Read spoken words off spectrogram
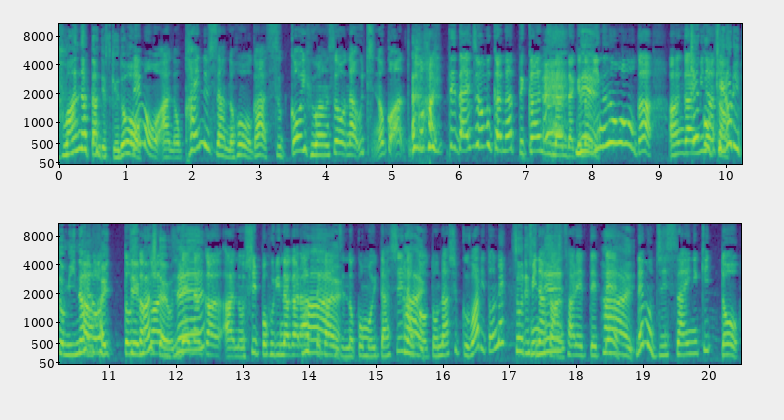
不安になったんですけど、でもあの飼い主さんの方がすっごい不安そうなうちの子あんこ入って大丈夫かなって感じなんだけど、ね犬の方が案外皆さん結構ケロリとみんな入ってました感じでなんかあの尻尾振りながらって感じの子もいたし、はい。なんかおとなしく割とねね。皆さんされてて、はい。でも実際にきっと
